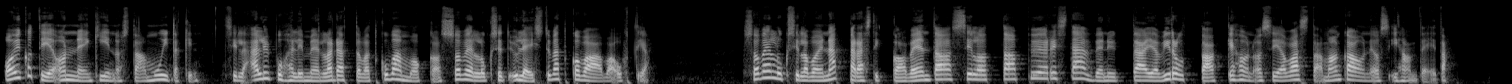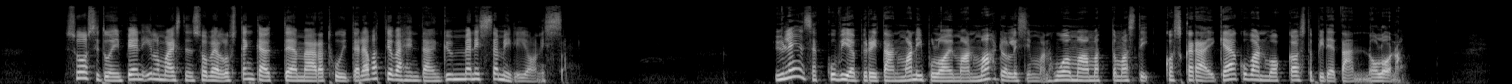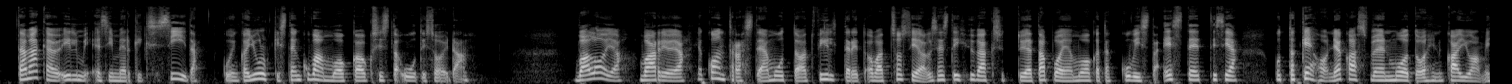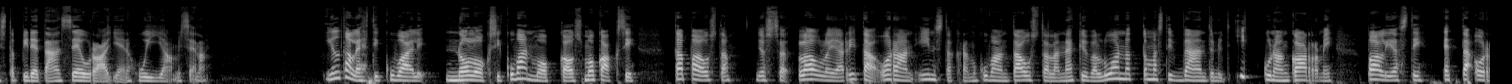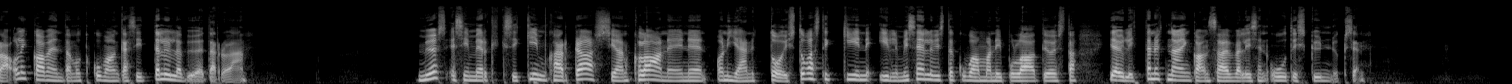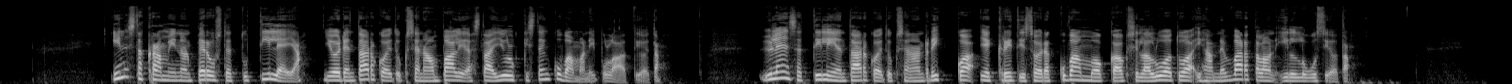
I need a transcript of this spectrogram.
Oikotie onneen kiinnostaa muitakin, sillä älypuhelimeen ladattavat kuvanmuokkaussovellukset yleistyvät kovaa vauhtia. Sovelluksilla voi näppärästi kaventaa, silottaa, pyöristää, venyttää ja viruttaa kehon osia vastaamaan kauneusihanteita. Suosituimpien ilmaisten sovellusten käyttäjämäärät huitelevat jo vähintään kymmenissä miljoonissa. Yleensä kuvia pyritään manipuloimaan mahdollisimman huomaamattomasti, koska räikeää kuvan muokkausta pidetään nolona. Tämä käy ilmi esimerkiksi siitä, kuinka julkisten kuvanmuokkauksista uutisoidaan. Valoja, varjoja ja kontrasteja muuttavat filterit ovat sosiaalisesti hyväksyttyjä tapoja muokata kuvista esteettisiä, mutta kehon ja kasvojen muotoihin kajoamista pidetään seuraajien huijaamisena. Iltalehti kuvaili noloksi kuvanmuokkaus mokaksi tapausta, jossa laulaja Rita Oran Instagram-kuvan taustalla näkyvä luonnottomasti vääntynyt ikkunan karmi paljasti, että Ora oli kaventanut kuvan käsittelyllä vyötäröään. Myös esimerkiksi Kim Kardashian klaaneineen on jäänyt toistuvasti kiinni ilmiselvistä kuvamanipulaatioista ja ylittänyt näin kansainvälisen uutiskynnyksen. Instagramiin on perustettu tilejä, joiden tarkoituksena on paljastaa julkisten kuvamanipulaatioita – Yleensä tilien tarkoituksena on rikkoa ja kritisoida kuvanmuokkauksilla luotua ihannen vartalon illuusiota.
